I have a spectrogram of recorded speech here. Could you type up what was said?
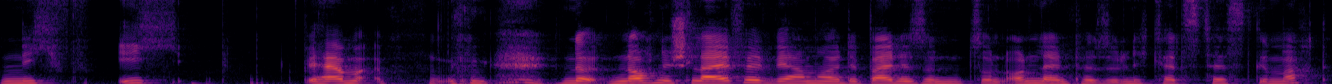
nicht, ich, wir haben no- noch eine Schleife, wir haben heute beide so, einen- so einen Online-Persönlichkeitstest gemacht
